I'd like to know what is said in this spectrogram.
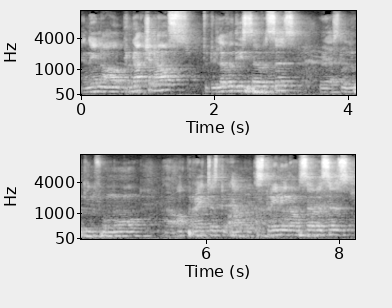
And then our production house to deliver these services, we are still looking for more operators to help with the streaming of services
